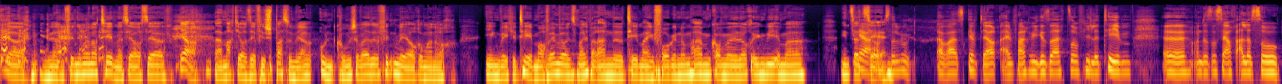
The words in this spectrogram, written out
ja, ja finde immer noch Themen. Das ist ja auch sehr, ja, da macht ja auch sehr viel Spaß und wir haben, und komischerweise finden wir ja auch immer noch irgendwelche Themen. Auch wenn wir uns manchmal andere Themen eigentlich vorgenommen haben, kommen wir doch irgendwie immer ins Erzählen. Ja, absolut. Aber es gibt ja auch einfach, wie gesagt, so viele Themen äh, und es ist ja auch alles so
